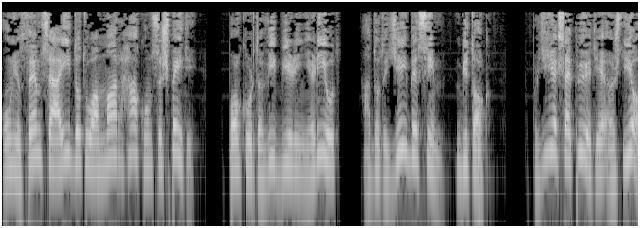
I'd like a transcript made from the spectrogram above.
unë ju them se ai do t'ua marrë hakun së shpejti, por kur të vijë biri i njeriut, a do të gjejë besim mbi tokë. Përgjigja e kësaj pyetjeje është jo.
